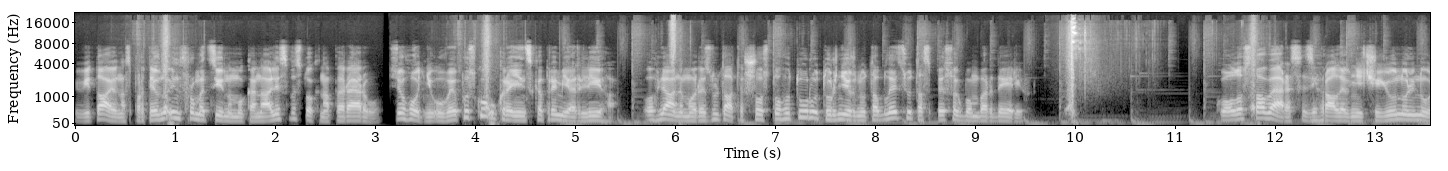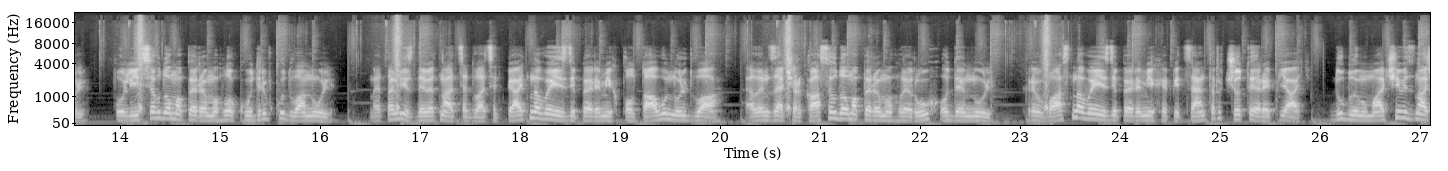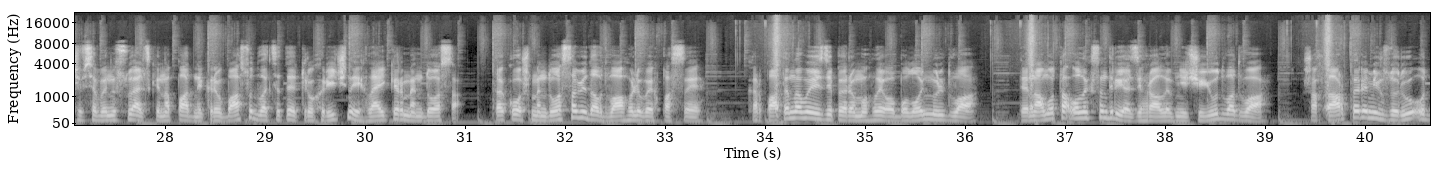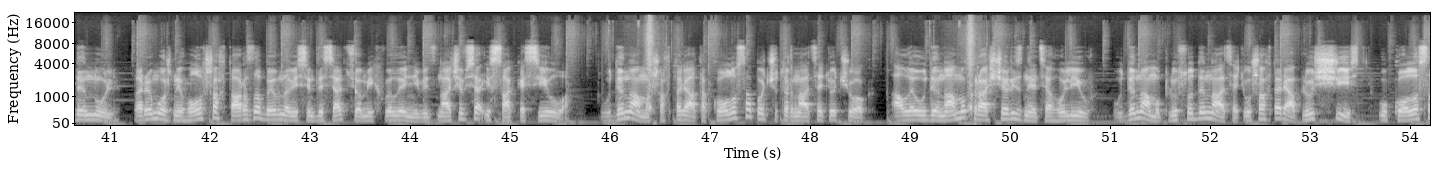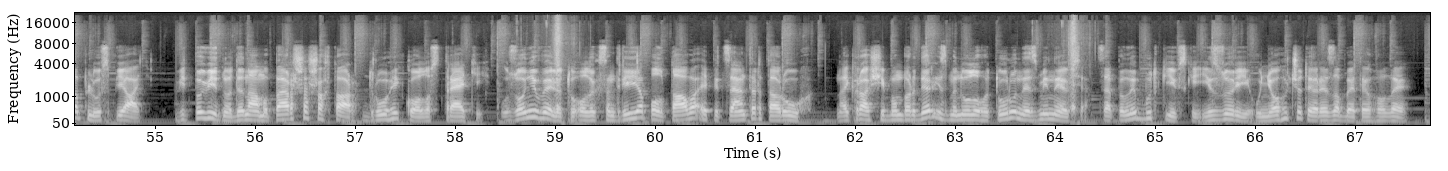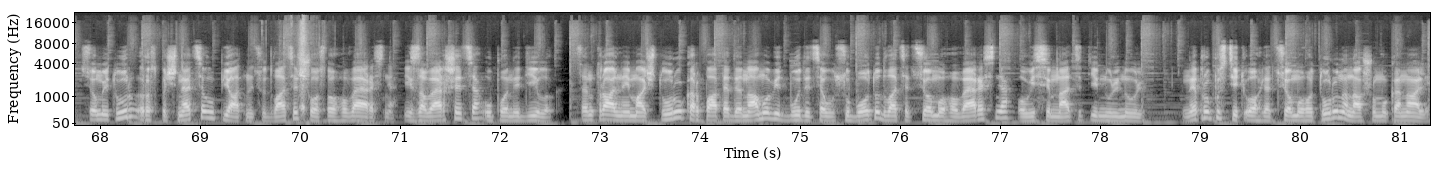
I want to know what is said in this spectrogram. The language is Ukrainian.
Вітаю на спортивно-інформаційному каналі Свисток на перерву. Сьогодні у випуску Українська прем'єр-ліга. Оглянемо результати шостого туру, турнірну таблицю та список бомбардирів. Колос та Верес зіграли в нічию 0-0. Полісся вдома перемогло Кудрівку 2-0. Металіст 19-25 на виїзді переміг Полтаву 0-2. ЛНЗ Черкаси вдома перемогли Рух 1-0. Кривбас на виїзді переміг епіцентр 4-5. Дублем у матчі відзначився венесуельський нападник Кривбасу 23-річний Глейкер Мендоса. Також Мендоса віддав два гольових паси. Карпати на виїзді перемогли оболонь 0-2. Динамо та Олександрія зіграли в нічию 2-2. Шахтар переміг зорю 1-0. Переможний гол Шахтар забив на 87-й хвилині. Відзначився Ісаке Сілва. У Динамо Шахтаря та Колоса по 14 очок. Але у Динамо краща різниця голів. У Динамо плюс 11, у Шахтаря плюс 6, у Колоса плюс 5. Відповідно, Динамо перша, Шахтар, другий, Колос третій. У зоні виліту Олександрія, Полтава, Епіцентр та Рух. Найкращий бомбардир із минулого туру не змінився. Це Пилип Будківський із зорі. У нього 4 забитих голи. Сьомий тур розпочнеться у п'ятницю, 26 вересня, і завершиться у понеділок. Центральний матч туру Карпати Динамо відбудеться у суботу, 27 вересня о 18.00. Не пропустіть огляд сьомого туру на нашому каналі.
